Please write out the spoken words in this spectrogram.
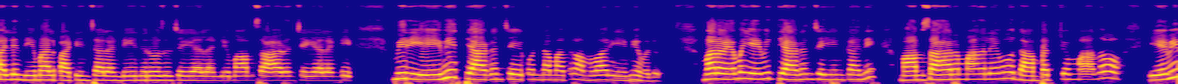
మళ్ళీ నియమాలు పాటించాలండి ఎన్ని రోజులు చేయాలండి మాంసాహారం చేయాలండి. మీరు ఏమీ త్యాగం చేయకుండా మాత్రం అమ్మవారు ఏమీ ఇవ్వదు. మనం ఏమో ఏమీ త్యాగం చేయం కానీ మాంసాహారం మానలేము దాంపత్యం మానో ఏమీ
